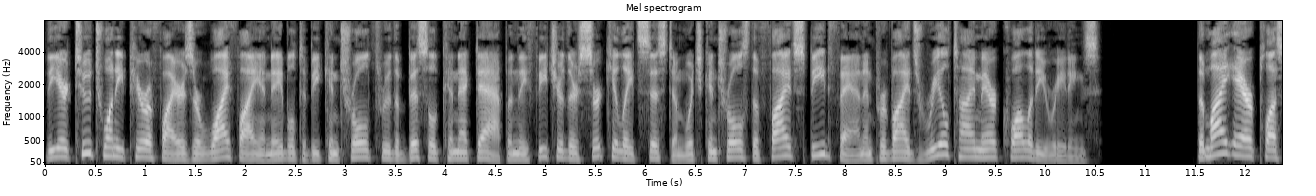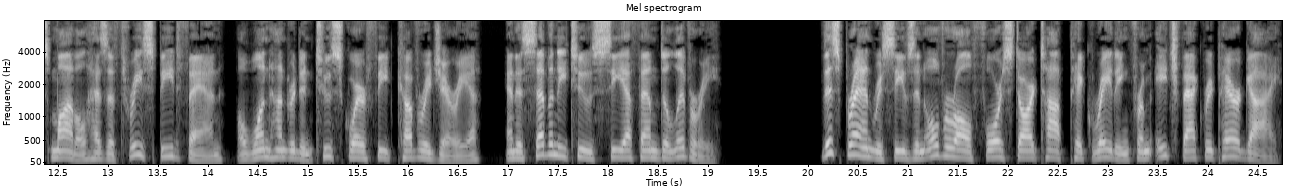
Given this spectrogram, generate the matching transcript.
The Air 220 purifiers are Wi Fi enabled to be controlled through the Bissell Connect app, and they feature their Circulate system, which controls the 5 speed fan and provides real time air quality readings. The My Air Plus model has a 3 speed fan, a 102 square feet coverage area, and a 72 CFM delivery. This brand receives an overall 4 star top pick rating from HVAC Repair Guy.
